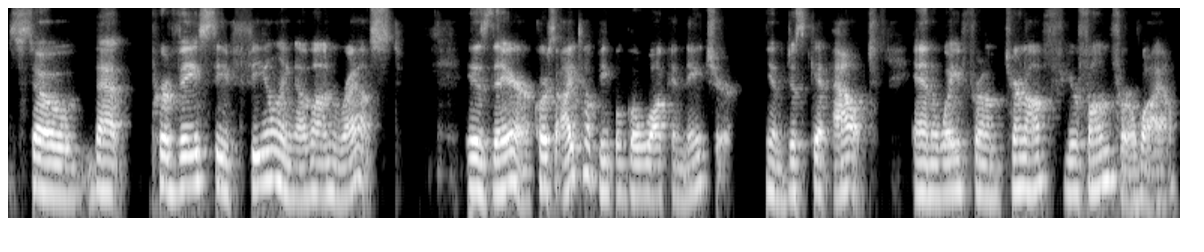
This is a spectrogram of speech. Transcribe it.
so that pervasive feeling of unrest is there. Of course, I tell people go walk in nature, you know, just get out and away from, turn off your phone for a while.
